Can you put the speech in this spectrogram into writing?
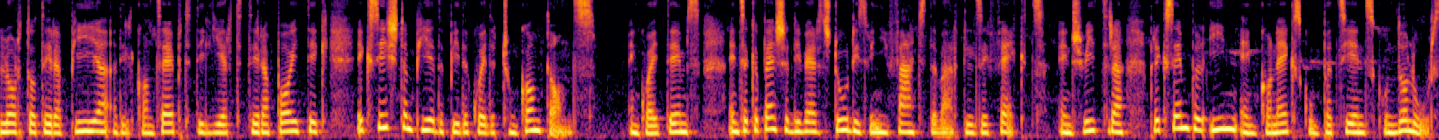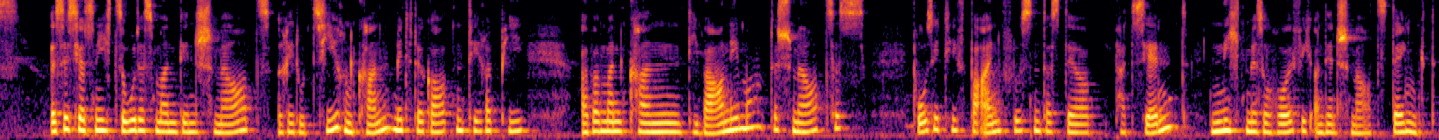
L'ortoterapia ed il concept di liert terapeutic existan pia da pida quei da 50 ans. In quei temps en se capesce divers studis vini fats davart ils effects. In Schweizer, per exempel in en connex cum patients cum dolurs. Es ist jetzt nicht so, dass man den Schmerz reduzieren kann mit der Gartentherapie, aber man kann die Wahrnehmung des Schmerzes positiv beeinflussen, dass der Patient nicht mehr so häufig an den Schmerz denkt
